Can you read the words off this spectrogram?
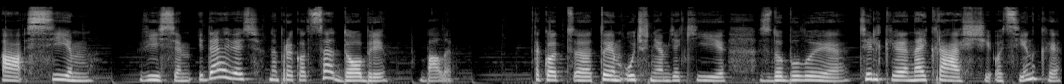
А 7, 8 і 9, наприклад, це добрі бали. Так от е, тим учням, які здобули тільки найкращі оцінки,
